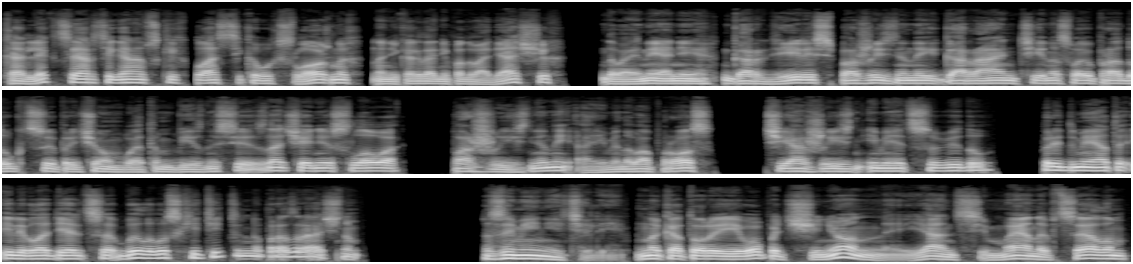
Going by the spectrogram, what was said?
коллекция артигановских пластиковых сложных, но никогда не подводящих. До войны они гордились пожизненной гарантией на свою продукцию, причем в этом бизнесе значение слова «пожизненный», а именно вопрос, чья жизнь имеется в виду, предмета или владельца, было восхитительно прозрачным. Заменителей, на которые его подчиненные, Янси Мэн в целом,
